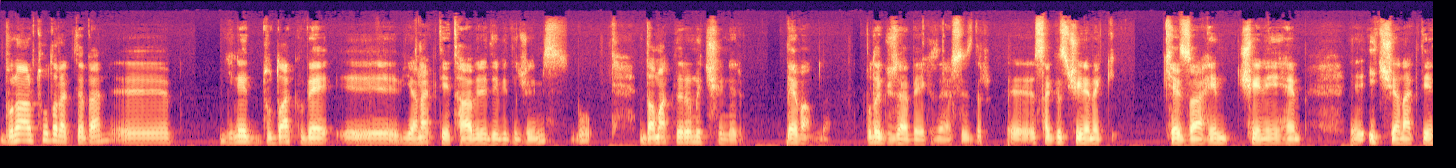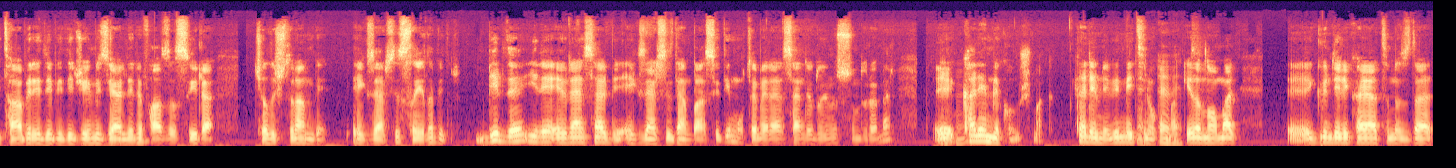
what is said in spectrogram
Buna artı olarak da ben e, yine dudak ve e, yanak diye tabir edebileceğimiz bu damaklarımı çiğnerim devamlı. Bu da güzel bir egzersizdir. E, sakız çiğnemek keza hem çeneyi hem e, iç yanak diye tabir edebileceğimiz yerleri fazlasıyla çalıştıran bir egzersiz sayılabilir. Bir de yine evrensel bir egzersizden bahsedeyim. Muhtemelen sen de duymuşsundur Ömer. E, hı hı. Kalemle konuşmak. Kalemle bir metin okumak. Evet. Ya da normal e, gündelik hayatımızda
